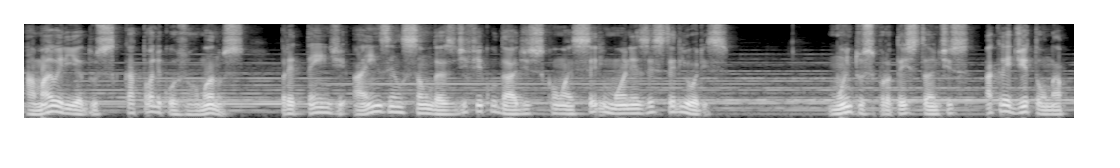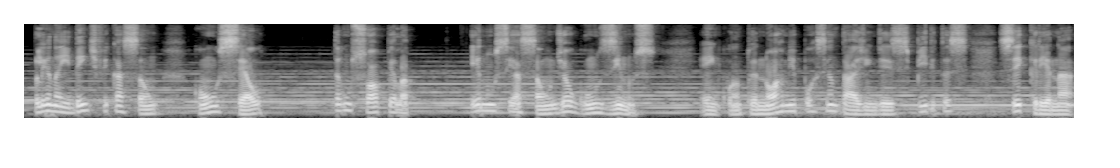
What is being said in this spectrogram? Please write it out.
A maioria dos católicos romanos pretende a isenção das dificuldades com as cerimônias exteriores Muitos protestantes acreditam na plena identificação com o céu tão só pela enunciação de alguns hinos, enquanto enorme porcentagem de espíritas se crê na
